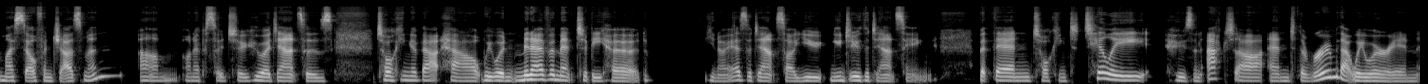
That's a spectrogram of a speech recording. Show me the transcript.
myself and Jasmine um, on episode two, who are dancers, talking about how we were never meant to be heard. You know, as a dancer, you you do the dancing, but then talking to Tilly, who's an actor, and the room that we were in,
